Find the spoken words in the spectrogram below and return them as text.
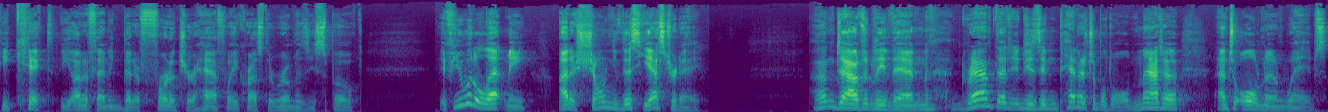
He kicked the unoffending bit of furniture halfway across the room as he spoke. If you would have let me, I'd have shown you this yesterday. Undoubtedly, then, grant that it is impenetrable to all matter and to all known waves.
